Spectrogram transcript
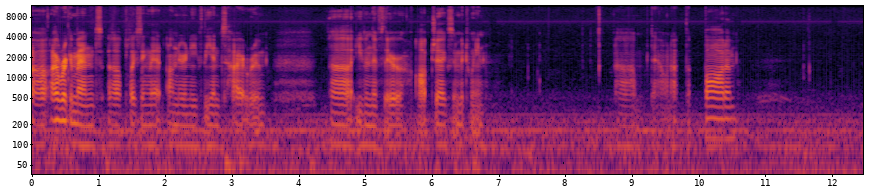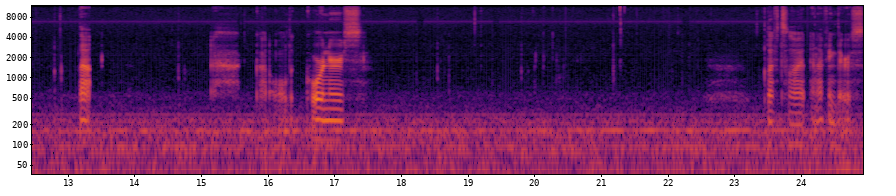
uh, I recommend uh, placing that underneath the entire room, uh, even if there are objects in between. Um, down at the bottom. That. Uh, got all the corners. Left side, and I think there's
